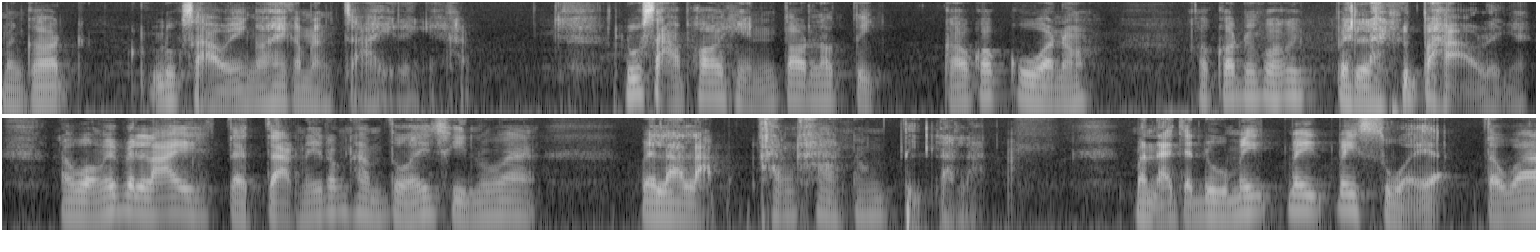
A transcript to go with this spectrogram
มันก็ลูกสาวเองก็ให้กำลังใจอะไรอย่างเงี้ยครับ ลูกสาวพอเห็นตอนเราติดเขาก็กลัวเนาะเขาก็นึกว่าเป็นไรหรือเปล่าอะไรเงี้ยเราบอกไม่เป็นไร แต่จากนี้ต้องทำตัวให้ชินว่า เวลาหลับข้างๆต้องติดแล้วล่ะมันอาจจะดูไม่ไม่ไม่สวยอะแต่ว่า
